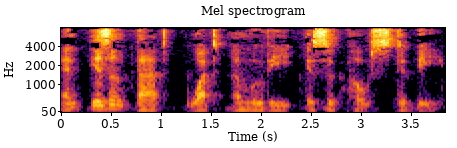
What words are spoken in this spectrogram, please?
and isn't that what a movie is supposed to be?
